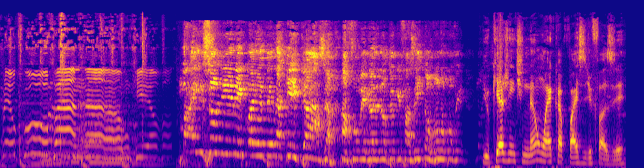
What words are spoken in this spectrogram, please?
Preocupa não, que eu. Mais um dia de quarentena aqui em casa. A fome é grande, não tem o que fazer, então vamos conver. E o que a gente não é capaz de fazer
